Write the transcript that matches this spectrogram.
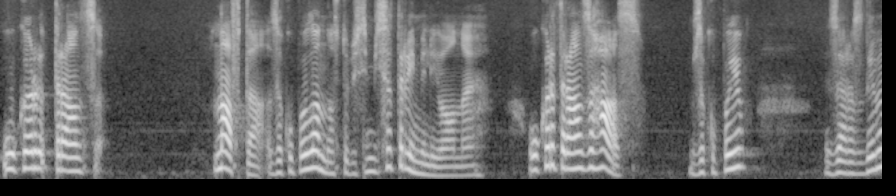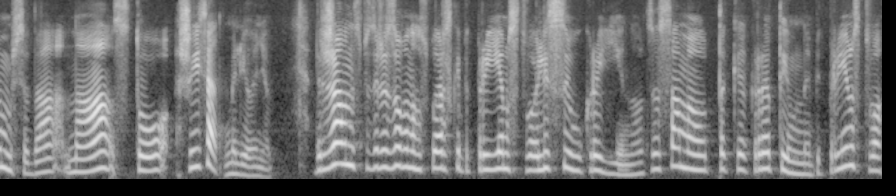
Укртранснафта закупила на 183 мільйони. Укртрансгаз закупив, зараз дивимося, да, на 160 мільйонів. Державне спеціалізоване господарське підприємство Ліси України. Це саме от таке креативне підприємство.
